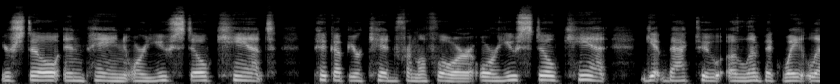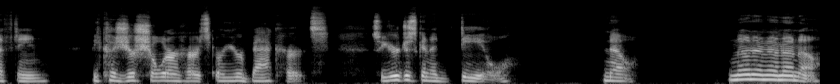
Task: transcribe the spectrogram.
you're still in pain or you still can't pick up your kid from the floor or you still can't get back to Olympic weightlifting because your shoulder hurts or your back hurts. So you're just going to deal. No. No, no, no, no, no.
